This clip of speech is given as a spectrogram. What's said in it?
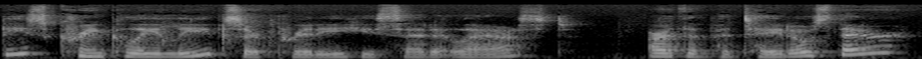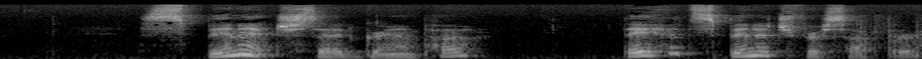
These crinkly leaves are pretty, he said at last. Are the potatoes there? Spinach, said Grandpa. They had spinach for supper.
